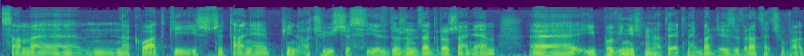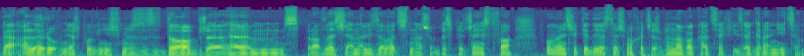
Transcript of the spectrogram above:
same e, nakładki i szczytanie PIN oczywiście jest dużym zagrożeniem e, i powinniśmy na to jak najbardziej zwracać uwagę, ale również powinniśmy dobrze sprawdzać i analizować nasze bezpieczeństwo w momencie, kiedy jesteśmy chociażby na wakacjach i za granicą.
